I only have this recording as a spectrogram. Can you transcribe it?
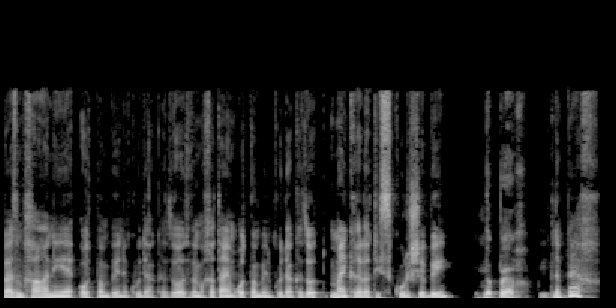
ואז מחר אני אהיה עוד פעם בנקודה כזאת, ומחרתיים עוד פעם בנקודה כזאת, מה יקרה לתסכול שבי? התנפח. יתנפח.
